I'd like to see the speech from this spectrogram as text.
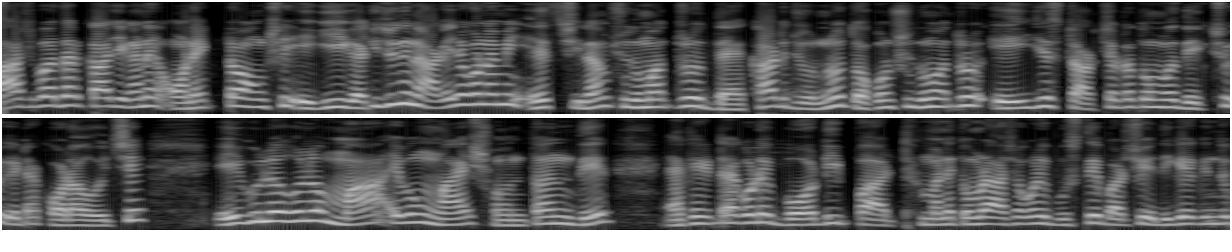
বাঁশ বাঁধার কাজ এখানে অনেকটা অংশে এগিয়ে গেছে। কিছুদিন আগে যখন আমি এসেছিলাম শুধুমাত্র দেখার জন্য, তখন শুধুমাত্র এই যে স্ট্রাকচারটা তোমরা দেখছ, এটা করা হয়েছে। এইগুলো হলো মা এবং মায়ের সন্তানদের এক একটা করে বডি পার্ট মানে তোমরা আশা করি বুঝতে পারছ, এদিকে কিন্তু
